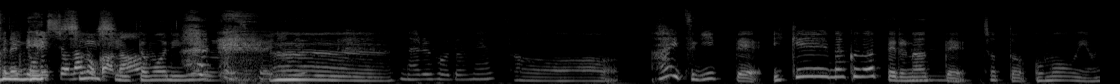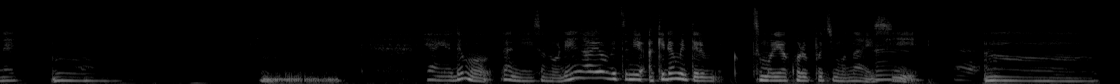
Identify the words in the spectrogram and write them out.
当にね、それと一緒なのかな心身ともにね。う確かにねん。なるほどね。そう。はい、次って、いけなくなってるなって、ちょっと思うよね。うん。うん。いやいや、でも、何？その恋愛を別に諦めてるつもりはこれっぽっちもないし、うん。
